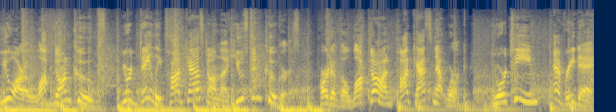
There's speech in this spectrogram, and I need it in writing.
You are Locked On Cougs, your daily podcast on the Houston Cougars, part of the Locked On Podcast Network. Your team every day.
